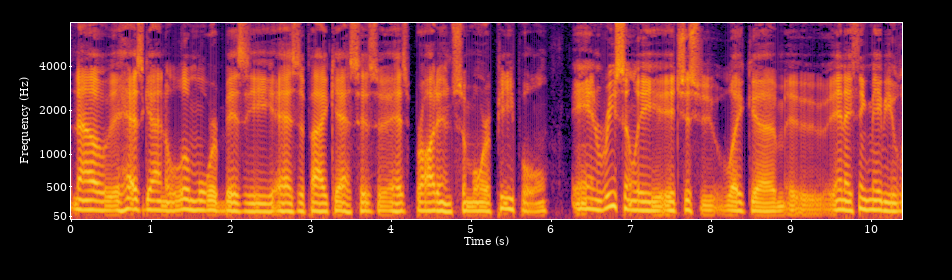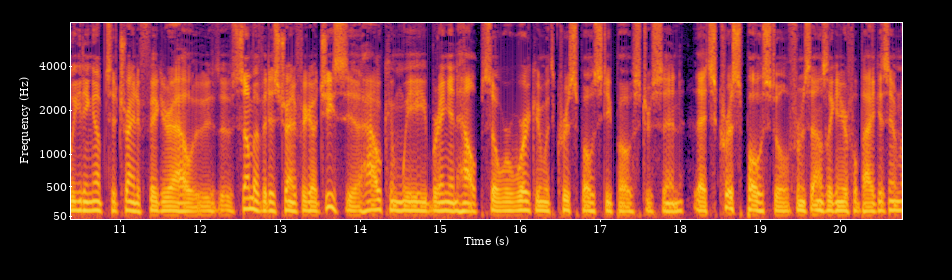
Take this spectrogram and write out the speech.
Now it has gotten a little more busy as the podcast has has brought in some more people. And recently, it's just like, um, uh, and I think maybe leading up to trying to figure out, some of it is trying to figure out, geez, how can we bring in help? So we're working with Chris Posty Posterson. That's Chris Postal from Sounds Like an Earful podcast. And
